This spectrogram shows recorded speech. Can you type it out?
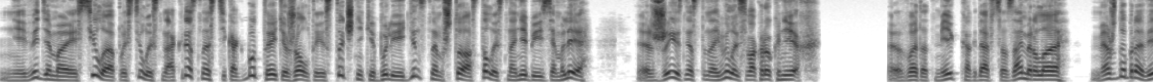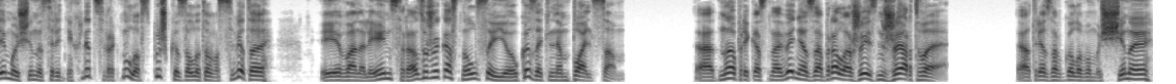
невидимая сила опустилась на окрестности, как будто эти желтые источники были единственным, что осталось на небе и земле. Жизнь остановилась вокруг них. В этот миг, когда все замерло, между бровей мужчины средних лет сверкнула вспышка золотого света, и Иван Лейн сразу же коснулся ее указательным пальцем. Одно прикосновение забрало жизнь жертвы. Отрезав голову мужчины,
